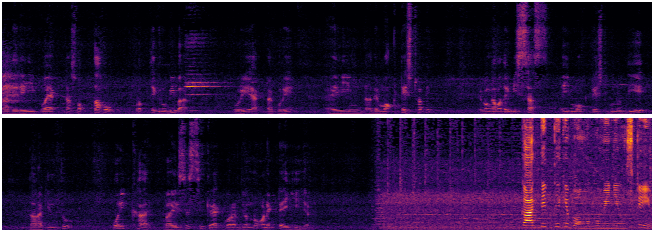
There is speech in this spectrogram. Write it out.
তাদের এই কয়েকটা সপ্তাহ, প্রত্যেক রবিবার করে একটা করে এই তাদের মক টেস্ট হবে। এবং আমাদের বিশ্বাস এই মক টেস্টগুলো দিয়ে তারা কিন্তু পরীক্ষায় বা এসএসসি ক্র্যাক করার জন্য অনেকটা এগিয়ে যাবে। কাকদ্বীপ থেকে বঙ্গভূমি নিউজ টিম।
